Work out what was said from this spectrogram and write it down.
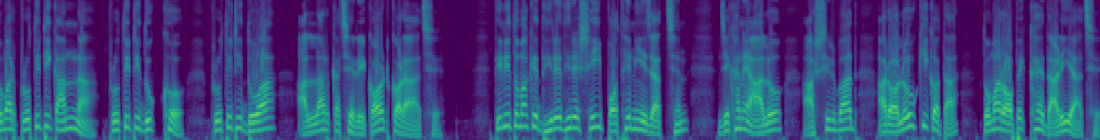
তোমার প্রতিটি কান্না, প্রতিটি দুঃখ, প্রতিটি দোয়া আল্লাহর কাছে রেকর্ড করা আছে। তিনি তোমাকে ধীরে ধীরে সেই পথে নিয়ে যাচ্ছেন, যেখানে আলো, আশীর্বাদ আর অলৌকিকতা তোমার অপেক্ষায় দাঁড়িয়ে আছে।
